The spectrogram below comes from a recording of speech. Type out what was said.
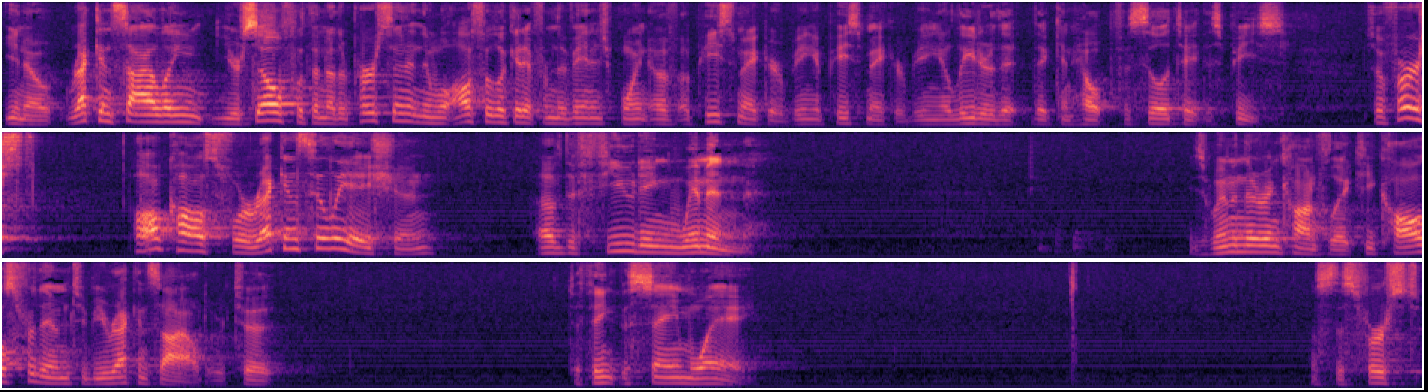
you know, reconciling yourself with another person, and then we'll also look at it from the vantage point of a peacemaker, being a peacemaker, being a leader that, that can help facilitate this peace. So, first, Paul calls for reconciliation of the feuding women. These women that are in conflict, he calls for them to be reconciled or to, to think the same way. That's this first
